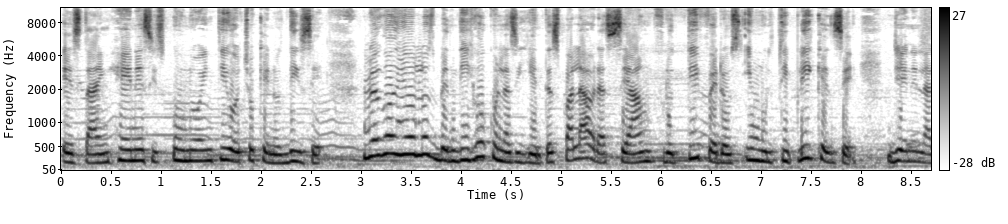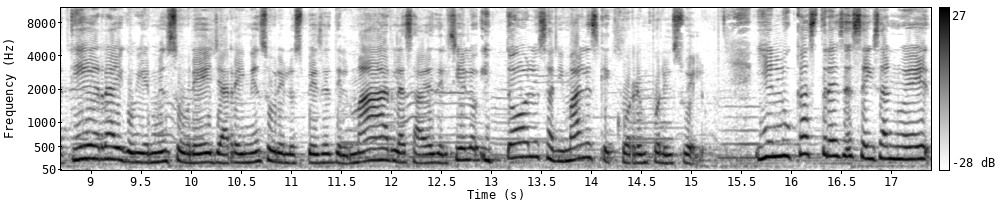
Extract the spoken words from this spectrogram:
está en Génesis 1.28 que nos dice, luego Dios los bendijo con las siguientes palabras, sean fructíferos y multiplíquense, llenen la tierra y gobiernen sobre ella, reinen sobre los peces del mar, las aves del cielo y todos los animales que corren por el suelo. Y en Lucas 13, 6 a 9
